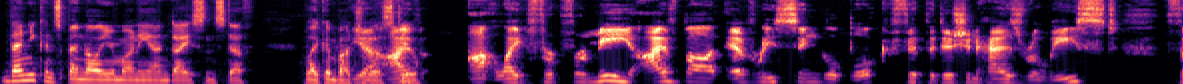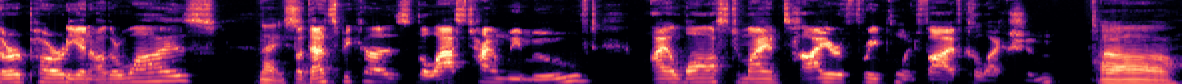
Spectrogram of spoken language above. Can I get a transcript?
then you can spend all your money on dice and stuff, like a bunch yeah, of us do. I've I, like for for me, I've bought every single book Fifth Edition has released, third party and otherwise. Nice. But that's because the last time we moved, I lost my entire 3.5 collection. Oh,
